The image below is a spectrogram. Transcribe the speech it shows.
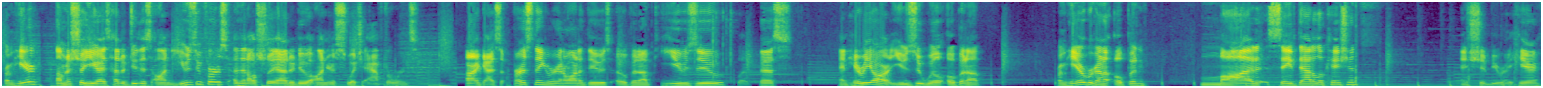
From here, I'm going to show you guys how to do this on Yuzu first, and then I'll show you how to do it on your Switch afterwards. Alright guys, so first thing we're going to want to do is open up Yuzu like this. And here we are, Yuzu will open up. From here, we're going to open mod save data location. And it should be right here.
